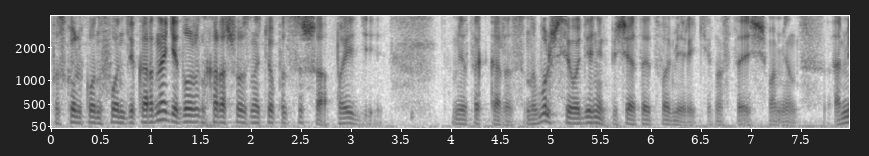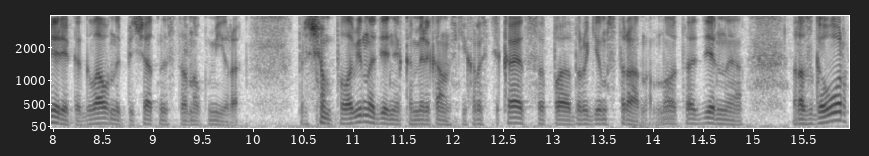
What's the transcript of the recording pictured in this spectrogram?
поскольку он в фонде Карнеги, должен хорошо знать опыт США, по идее мне так кажется. Но больше всего денег печатают в Америке в настоящий момент. Америка – главный печатный станок мира. Причем половина денег американских растекается по другим странам. Но это отдельный разговор.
